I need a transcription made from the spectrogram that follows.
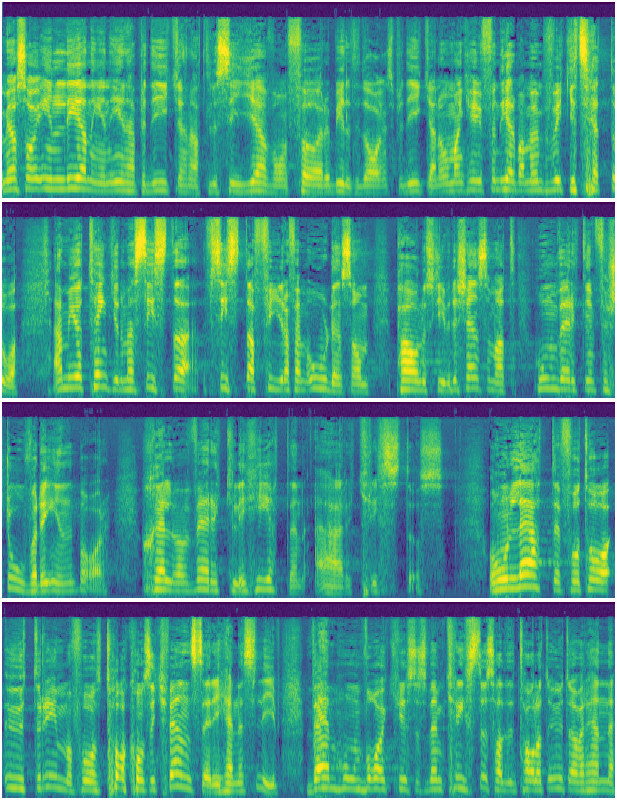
Jag sa i inledningen i den här predikan att Lucia var en förebild till dagens predikan. Och man kan ju fundera på, men på vilket sätt då? Jag tänker de här sista, sista fyra, fem orden som Paulus skriver, det känns som att hon verkligen förstod vad det innebar. Själva verkligheten är Kristus. Och hon lät det få ta utrymme och få ta konsekvenser i hennes liv. Vem hon var i Kristus, vem Kristus hade talat ut över henne.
